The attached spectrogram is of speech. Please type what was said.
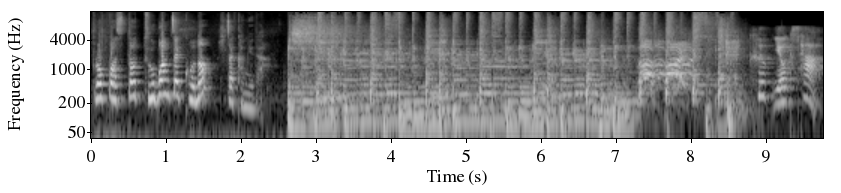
블록버스터 두 번째 코너 시작합니다. 역사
